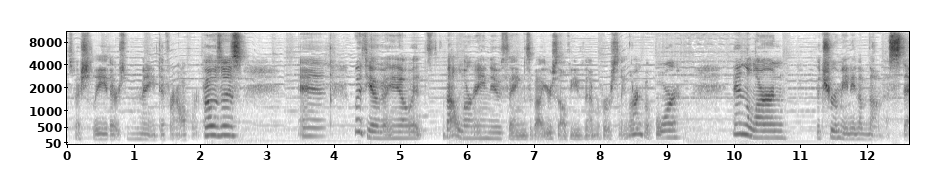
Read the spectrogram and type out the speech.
especially there's many different awkward poses. And with yoga, you know, it's about learning new things about yourself you've never personally learned before, and to learn the true meaning of namaste.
